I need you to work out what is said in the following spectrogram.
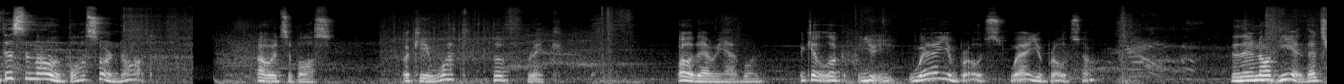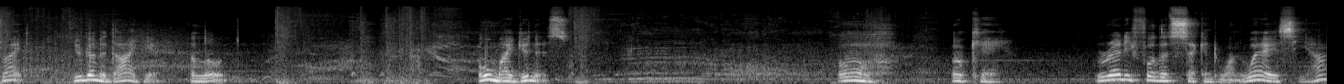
this another boss or not? Oh, it's a boss. Okay, what the frick? Oh, there we have one. Okay, look, you, you, where are your bros? Where are your bros, huh? They're not here, that's right. You're gonna die here, alone. Oh my goodness. Oh, okay. Ready for the second one. Where is he, huh?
